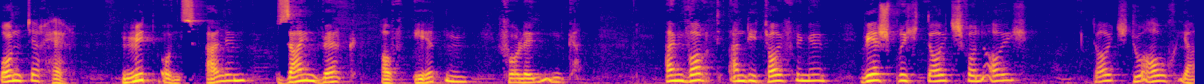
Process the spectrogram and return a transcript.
und der Herr mit uns allen sein Werk auf Erden vollenden kann. Ein Wort an die Täuflinge. Wer spricht Deutsch von euch? Deutsch, du auch? Ja,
